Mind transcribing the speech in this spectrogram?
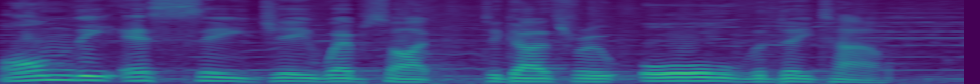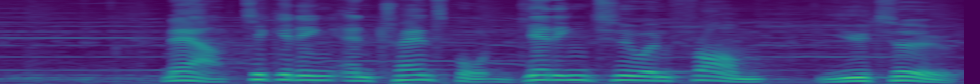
on the SCG website to go through all the detail. Now, ticketing and transport, getting to and from U2.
